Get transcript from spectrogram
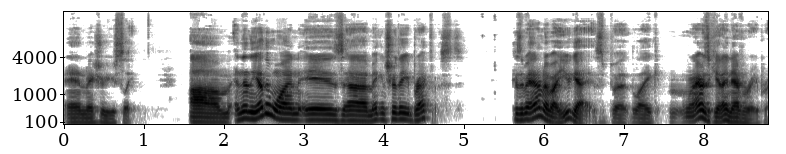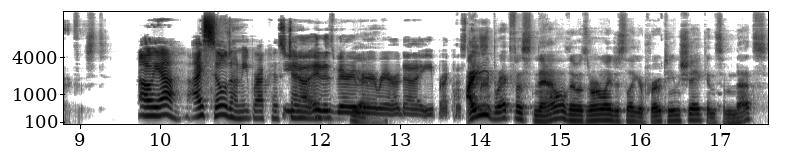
and make sure you sleep. Um, and then the other one is uh, making sure they eat breakfast. Because I mean, I don't know about you guys, but like when I was a kid, I never ate breakfast. Oh yeah, I still don't eat breakfast. yeah, it is very, Yeah. very rare that I eat breakfast. I eat breakfast now, though it's normally just like a protein shake and some nuts.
